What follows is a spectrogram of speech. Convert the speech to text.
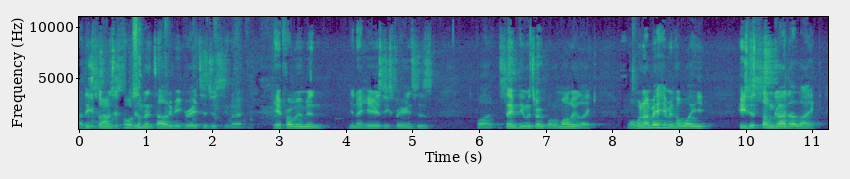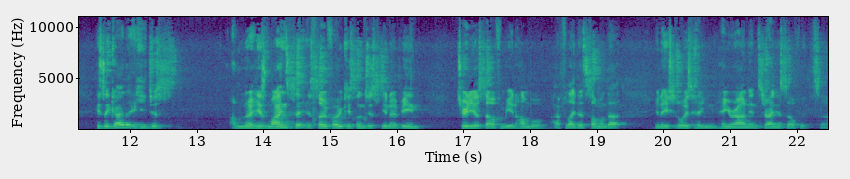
I think someone Ah, just awesome. his mentality would be great to just you know hear from him and you know hear his experiences. But same thing with Troy Polamalu. Like, well, when I met him in Hawaii, he's just some guy that like he's a guy that he just I don't know. His mindset is so focused on just you know being true to yourself and being humble. I feel like that's someone that you know you should always hang hang around and surround yourself with. So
